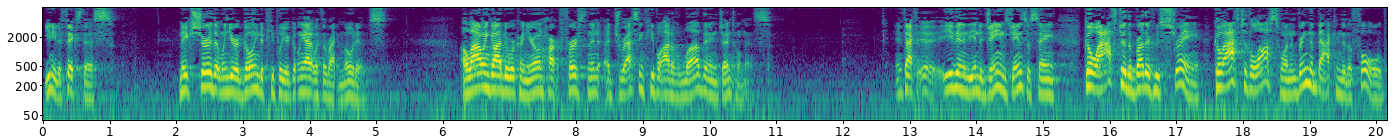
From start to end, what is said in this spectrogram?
you need to fix this. Make sure that when you're going to people, you're going at it with the right motives. Allowing God to work on your own heart first, and then addressing people out of love and in gentleness. In fact, even in the end of James, James was saying, Go after the brother who's straying. Go after the lost one and bring them back into the fold.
